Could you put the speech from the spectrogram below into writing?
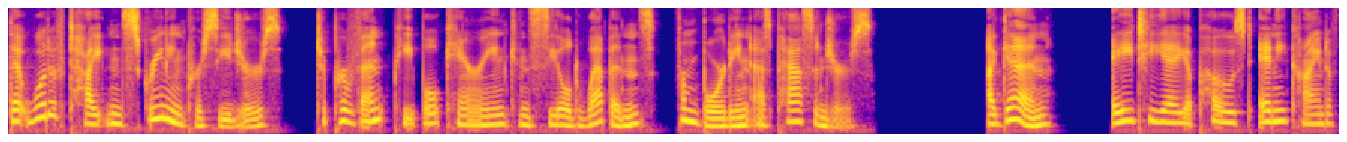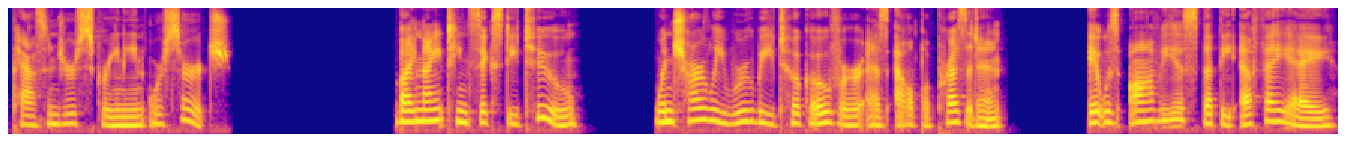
that would have tightened screening procedures to prevent people carrying concealed weapons from boarding as passengers. Again, ATA opposed any kind of passenger screening or search. By 1962, when Charlie Ruby took over as ALPA president, it was obvious that the FAA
